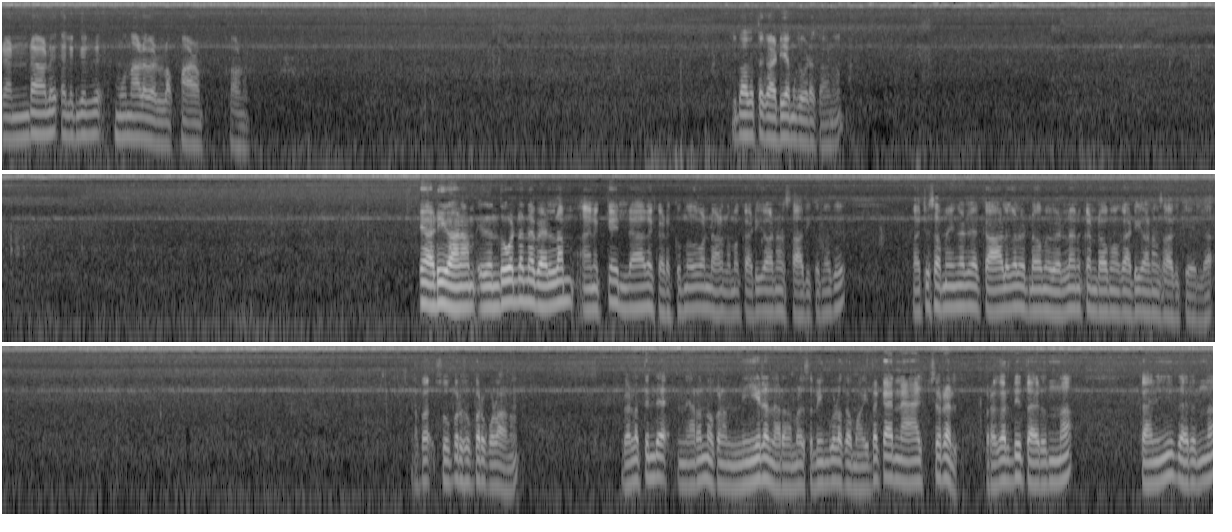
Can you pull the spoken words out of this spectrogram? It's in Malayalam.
രണ്ടാൾ അല്ലെങ്കിൽ മൂന്നാൾ വെള്ളം ആഴം കാണും. ഈ ഭാഗത്തെ കാട്ടി നമുക്ക് ഇവിടെ കാണാം അടി കാണാം. ഇതെന്തുകൊണ്ടെന്ന വെള്ളം അനക്കമില്ലാതെ കിടക്കുന്നത് കൊണ്ടാണ് നമുക്ക് അടി കാണാൻ സാധിക്കുന്നത്. മറ്റു സമയങ്ങളിലൊക്കെ ആളുകൾ ഉണ്ടാകുമ്പോൾ വെള്ളം അനക്കം ഉണ്ടാകുമ്പോൾ നമുക്ക് അടി കാണാൻ സാധിക്കുകയില്ല. അപ്പോൾ സൂപ്പർ സൂപ്പർ കുളമാണ് വെള്ളത്തിന്റെ നിറം നോക്കണം നീല നിറം. നമ്മൾ സ്വിമ്മിംഗ് പൂളൊക്കെ മതി ഇതൊക്കെ നാച്ചുറൽ പ്രകൃതി തരുന്ന കനിഞ്ഞു തരുന്ന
